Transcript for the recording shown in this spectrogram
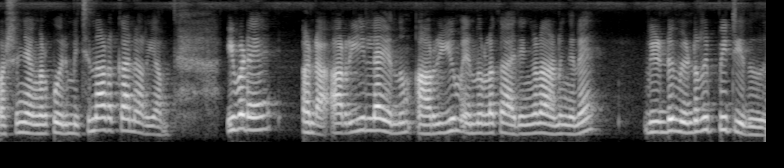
പക്ഷെ ഞങ്ങൾക്ക് ഒരുമിച്ച് നടക്കാൻ അറിയാം. ഇവിടെ വേണ്ട അറിയില്ല എന്നും അറിയും എന്നുള്ള കാര്യങ്ങളാണ് ഇങ്ങനെ വീണ്ടും വീണ്ടും റിപ്പീറ്റ് ചെയ്തത്.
